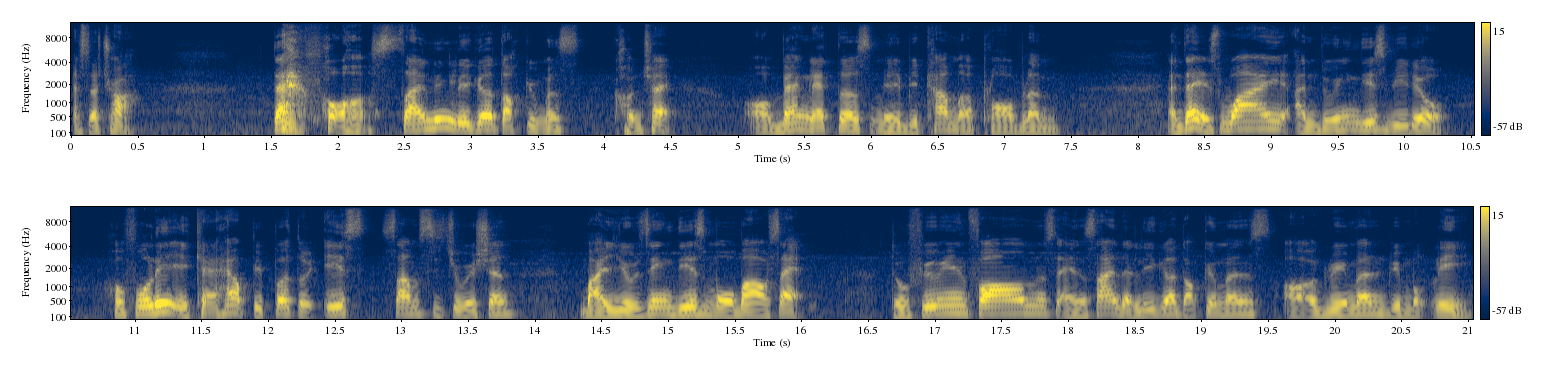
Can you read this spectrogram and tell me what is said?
etc. Therefore, signing legal documents, contract or bank letters may become a problem. And that is why I'm doing this video. Hopefully it can help people to ease some situation by using this mobile app to fill in forms and sign the legal documents or agreement remotely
